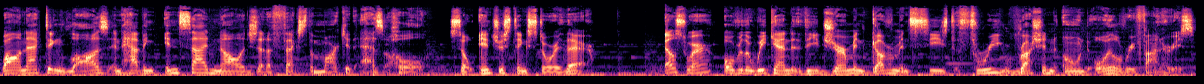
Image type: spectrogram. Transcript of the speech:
while enacting laws and having inside knowledge that affects the market as a whole. So, interesting story there. Elsewhere, over the weekend, the German government seized three Russian owned oil refineries,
